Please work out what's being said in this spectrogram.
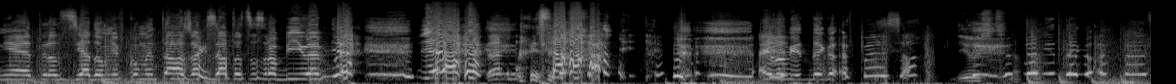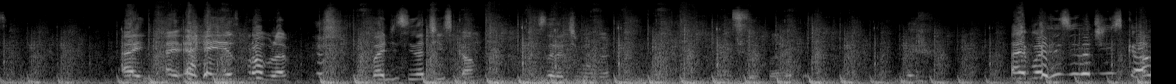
Nie, teraz zjadą mnie w komentarzach za to, co zrobiłem. Nie! Nie! Ej, mam jednego FPS-a. Już. Mam jednego FPS. Ej, ej, ej, jest problem. Bo ja nic nie naciskam. Serio ci mówię. Ej, bo ja nic nie naciskam.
